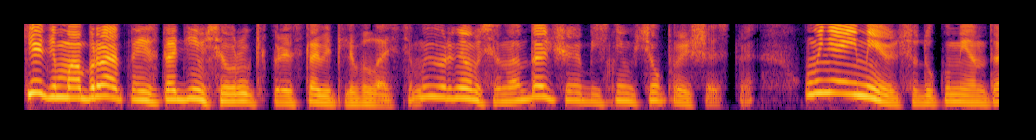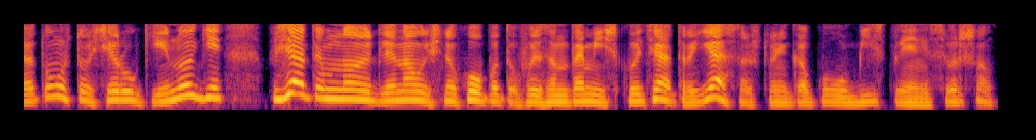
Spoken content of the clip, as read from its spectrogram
Едем обратно и сдадимся в руки представителя власти. Мы вернемся на дачу и объясним все происшествие. У меня имеются документы о том, что все руки и ноги взяты мною для научных опытов из анатомического театра. Ясно, что никакого убийства я не совершал.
